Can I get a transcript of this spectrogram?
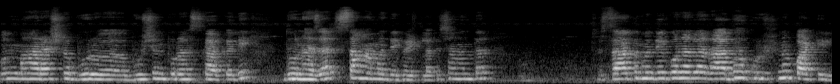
पण महाराष्ट्र भूषण पुरस्कार कधी? दोन हजार सहा मध्ये भेटला. त्याच्यानंतर सात मध्ये कोणाला? राधाकृष्ण पाटील.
